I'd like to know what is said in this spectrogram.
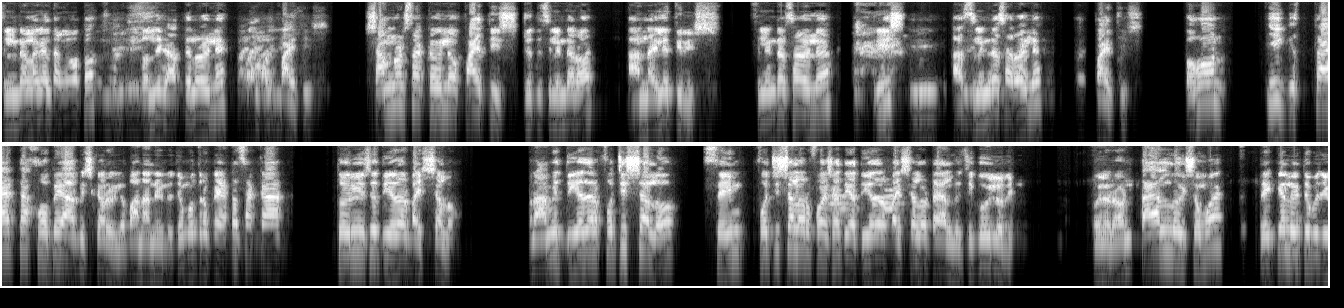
সিলিন্ডার লাগাল থাকে কত? চল্লিশ। আর তেলর হইলে পঁয়ত্রিশ সামনের চাকা হইল পঁয়ত্রিশ যদি সিলিন্ডার হয় আর নাইলে তিরিশ সিলিন্ডার ছাড়া হইলে ত্রিশ আর সিলিন্ডার ছাড়া হইলে পঁয়ত্রিশ তখন এই টায়ারটা কবে আবিষ্কার হইল, বানানো হইল। যেমন ধরো একটা চাকা তৈরি হয়েছে দুই হাজার বাইশ সালও মানে আমি দুই হাজার পঁচিশ সালও সেম পঁচিশ সালের পয়সা দিয়া দুই হাজার বাইশ সালের টায়ার লইছি গইল নি হইল না কারণ টায়ার লই সময় দেখে লইতে বুঝি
